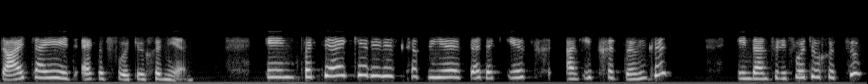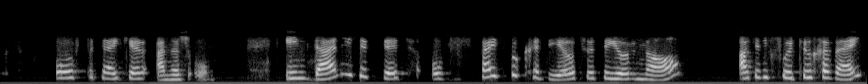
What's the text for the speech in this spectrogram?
Daai tyd het ek 'n foto geneem. En partykeer het dit gebeur dat ek eers aan iets gedink het en dan vir die foto gesoek of partykeer andersom. En dan het ek dit op Facebook gedeel soos 'n joernaal. As ek die foto gewys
